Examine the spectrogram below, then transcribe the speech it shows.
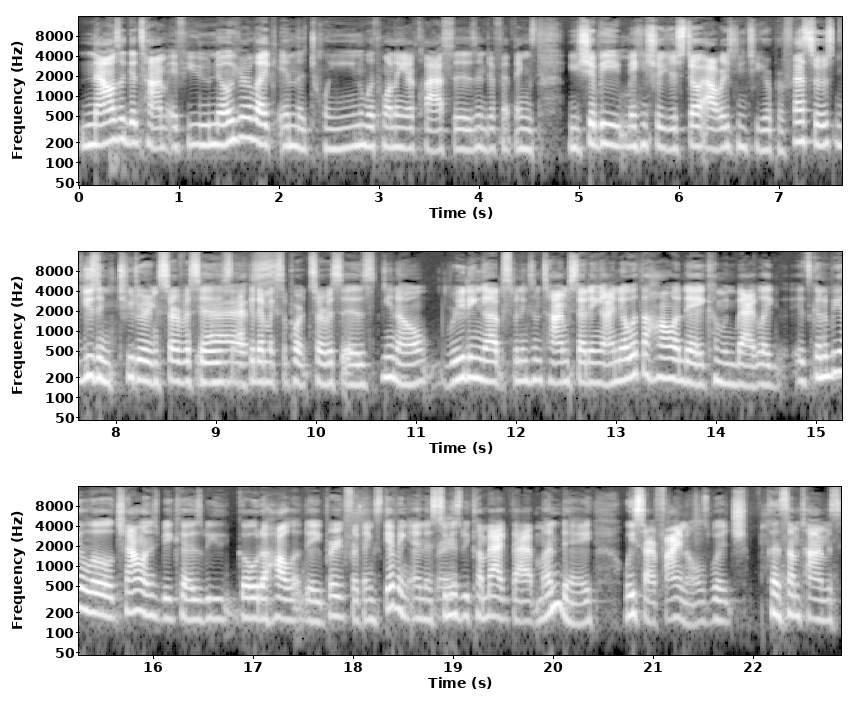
now's a good time. If you know you're like in the tween with one of your classes and different things you should be making sure you're still outreaching to your professors using tutoring services Yes. academic support services you know reading up spending some time studying. I know with the holiday coming back like it's going to be a little challenge because we go to holiday break for thanksgiving and as soon as we come back that monday we start finals which can sometimes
